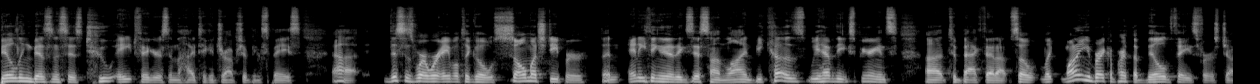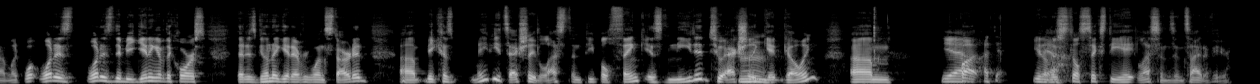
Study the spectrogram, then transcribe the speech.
building businesses to eight figures in the high ticket dropshipping space. Uh, this is where we're able to go so much deeper than anything that exists online because we have the experience uh, to back that up. So, like, why don't you break apart the build phase first, Jon? Like, what what is what is the beginning of the course that is going to get everyone started? Uh, because maybe it's actually less than people think is needed to actually mm. get going. Um, yeah, but th- you know, yeah. there's still 68 lessons inside of here.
